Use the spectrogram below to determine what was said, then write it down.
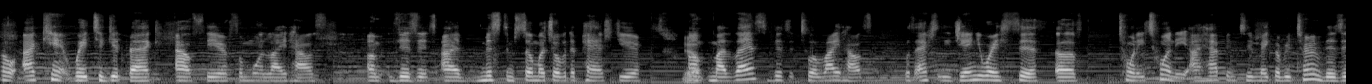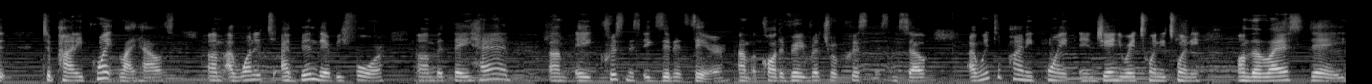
Oh, I can't wait to get back out there for more lighthouse um, visits. I've missed them so much over the past year. Yeah. Um, my last visit to a lighthouse was actually January 5th of 2020. I happened to make a return visit to Piney Point Lighthouse. Um, I wanted to, I've been there before, um, but they had um, a Christmas exhibit there um, called A Very Retro Christmas. And so I went to Piney Point in January 2020 on the last day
